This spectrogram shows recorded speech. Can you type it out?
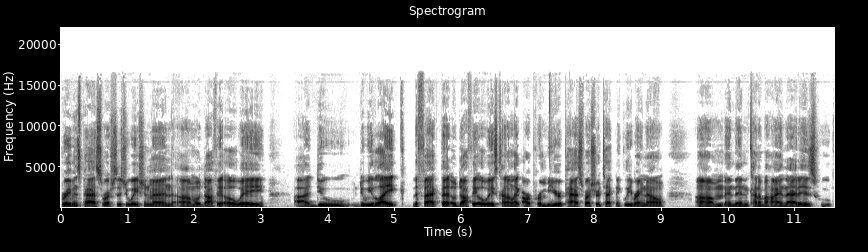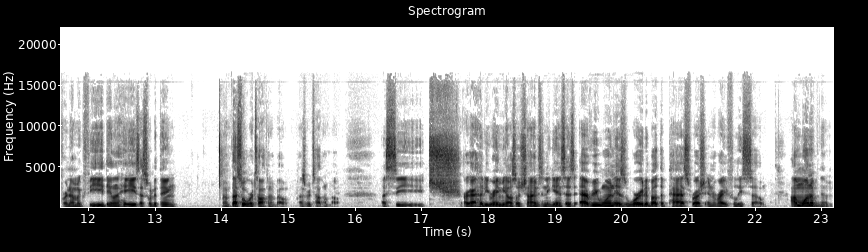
Ravens pass rush situation, man. Um, Odafe Oweh. Uh, do do we like the fact that Odafe Oweh is kind of like our premier pass rusher technically right now? Um, and then kind of behind that is who Pernell McPhee, Daelin Hayes, that sort of thing. Um, that's what we're talking about. That's what we're talking about. Let's see. Our guy Hoodie Ramey also chimes in again. Says everyone is worried about the pass rush, and rightfully so. I'm one of them,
